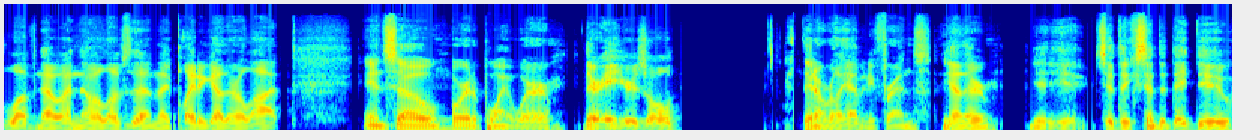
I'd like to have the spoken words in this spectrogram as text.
love Noah. Noah loves them. They play together a lot. And so we're at a point where they're eight years old. They don't really have any friends. Yeah, they're to the extent that they do.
